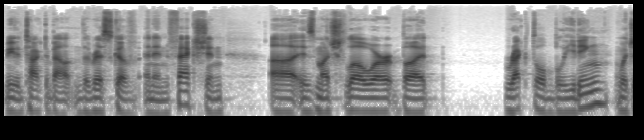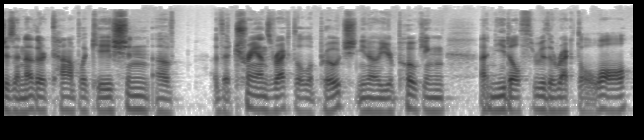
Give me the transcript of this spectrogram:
we talked about, the risk of an infection uh, is much lower, but rectal bleeding, which is another complication of the transrectal approach. You know, you're poking a needle through the rectal wall.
